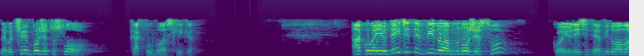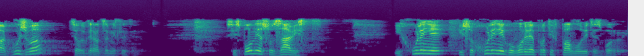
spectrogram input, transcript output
да го чуе Божјето Слово. Каква убава слика. А кога јудејците видоа множество, кога јудејците видоа оваа гужва, цел град, замислите, се исполнија со завист и хулење и со хулење говореа против Павловите зборови.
